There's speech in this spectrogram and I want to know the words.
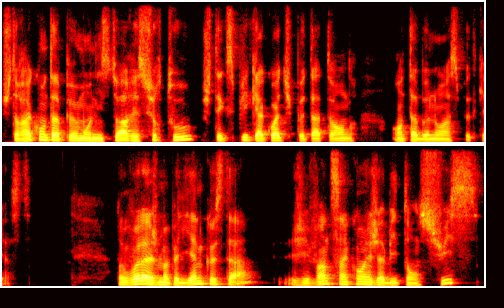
je te raconte un peu mon histoire et surtout, je t'explique à quoi tu peux t'attendre en t'abonnant à ce podcast. Donc voilà, je m'appelle Yann Costa, j'ai 25 ans et j'habite en Suisse.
